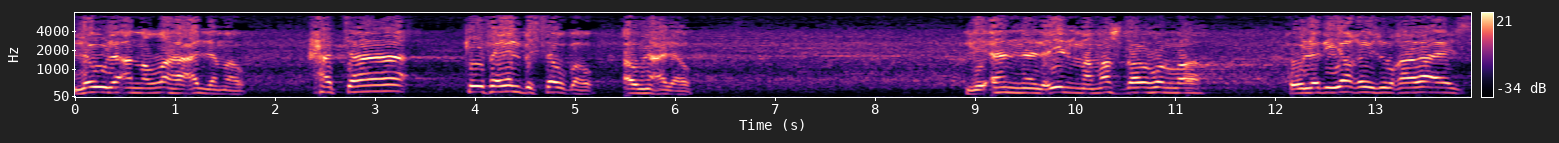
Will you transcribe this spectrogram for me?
لولا أن الله علمه حتى كيف يلبس ثوبه أو نعله. لأن العلم مصدره الله هو الذي يغرز الغرائز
